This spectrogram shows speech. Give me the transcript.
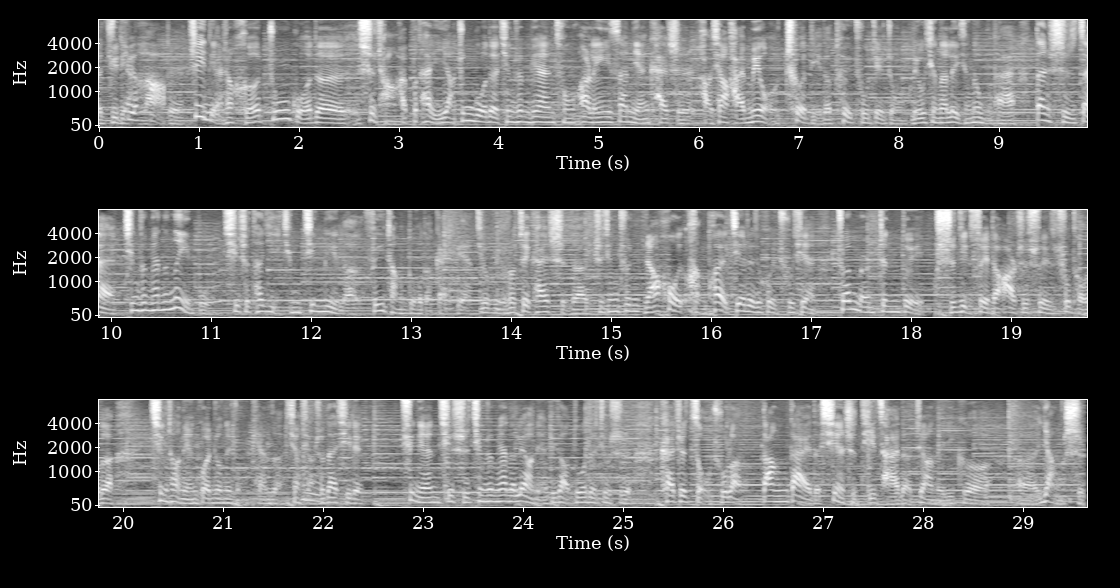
呃句点了。对这一点上和中国的市场还不太一样。中国的青春片从二零一三年开始，好像还没有彻底的退出这种流行的类型的舞台。但是在青春片的内部，其实它已经经历了非常多的改变。就比如说最开始的《致青春》，然后很快接着就会出现专门针对十几岁到二十岁出头的青少年观众那种片子，像《小时代》系列。去年其实青春片的亮点比较多的就是开始走出了当代的现实题材的这样的一个呃样式，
